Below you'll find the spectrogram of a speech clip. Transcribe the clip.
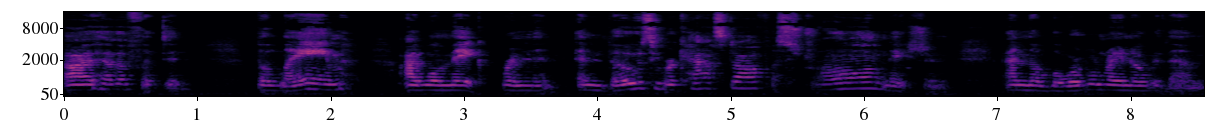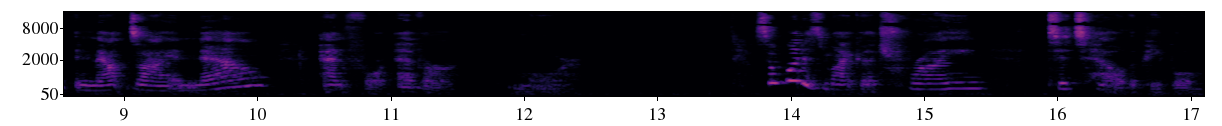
I have afflicted. The lame I will make remnant, and those who were cast off a strong nation, and the Lord will reign over them in Mount Zion now and forevermore. So what is Micah trying to tell the people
